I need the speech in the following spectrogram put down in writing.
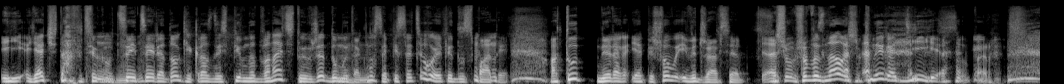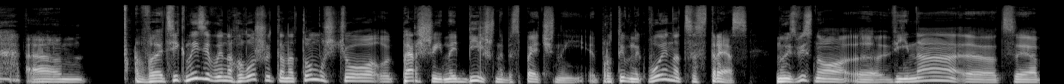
І я читав цей uh-huh. цей, цей рядок якраз десь пів на 12 і вже думаю, uh-huh. так, ну все, після цього я піду спати. А тут не ляг... я пішов і віджався. Щоб, щоб ви знали, що книга діє. Супер. Um, в цій книзі ви наголошуєте на тому, що перший найбільш небезпечний противник воїна це стрес. Ну і звісно, е, війна е, це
